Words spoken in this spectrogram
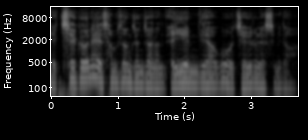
예, 최근에 삼성전자는 AMD하고 제휴를 했습니다.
